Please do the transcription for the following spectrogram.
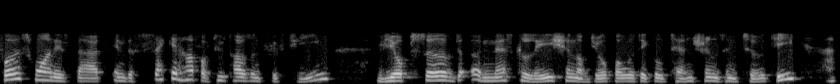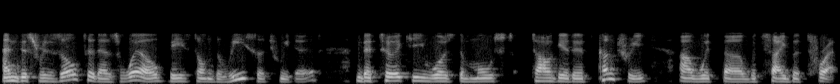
first one is that in the second half of 2015, we observed an escalation of geopolitical tensions in Turkey, and this resulted as well, based on the research we did, that Turkey was the most targeted country uh, with uh, with cyber threats.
